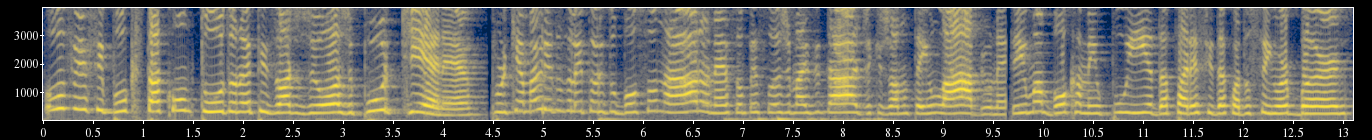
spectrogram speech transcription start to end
O Facebook está com tudo no episódio de hoje. Por quê, né? Porque a maioria dos eleitores do Bolsonaro, né, são pessoas de mais idade, que já não tem um lábio, né? Tem uma boca meio puída, parecida com a do senhor Burns.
